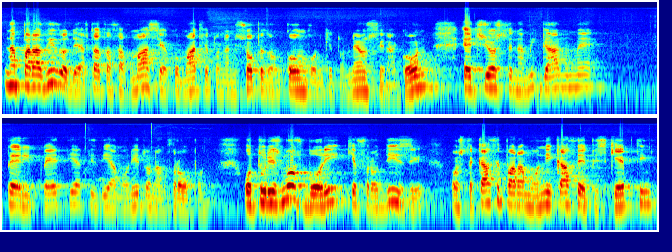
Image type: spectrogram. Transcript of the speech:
να παραδίδονται αυτά τα θαυμάσια κομμάτια των ανισόπεδων κόμβων και των νέων σειραγών έτσι ώστε να μην κάνουμε περιπέτεια τη διαμονή των ανθρώπων. Ο τουρισμός μπορεί και φροντίζει ώστε κάθε παραμονή, κάθε επισκέπτη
